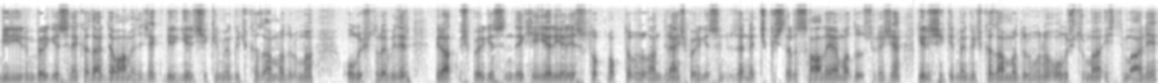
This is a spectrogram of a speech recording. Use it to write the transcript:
1.20 bölgesine kadar devam edecek bir geri çekilme güç kazanma durumu oluşturabilir. 1.60 bölgesindeki yarı yarıya stop noktamız olan direnç bölgesinin üzerine çıkışları sağlayamadığı sürece geri çekilme güç kazanma durumunu oluşturma ihtimali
